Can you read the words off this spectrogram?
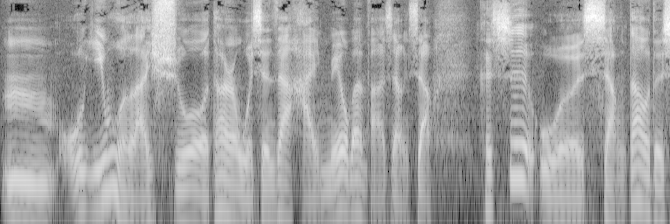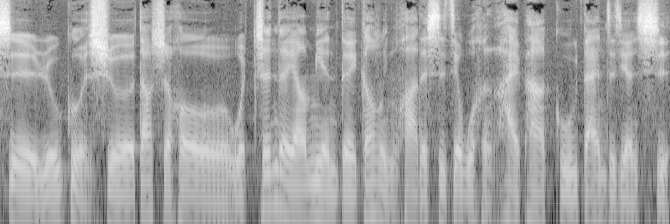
嗯，我以我来说，当然我现在还没有办法想象。可是我想到的是，如果说到时候我真的要面对高龄化的世界，我很害怕孤单这件事。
